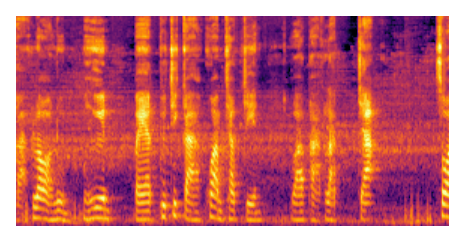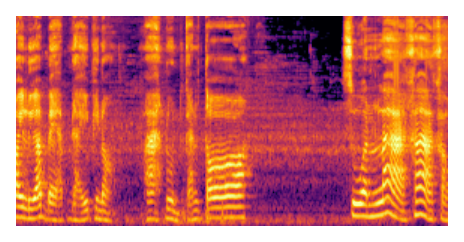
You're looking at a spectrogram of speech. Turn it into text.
กะรอรุ่นมืออื่น 8 พฤศจิกาความชัดเจน ว่าภาครัฐจะซอยเหลือแบบใดพี่น้อง มารุ่นกันต่อ ส่วนล่าค่าเขา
